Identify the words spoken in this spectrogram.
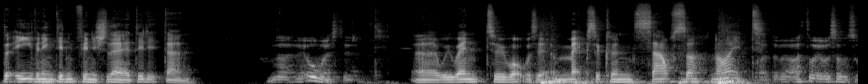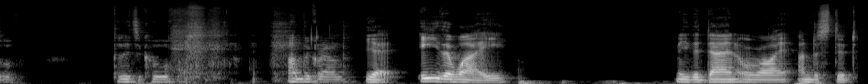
the evening didn't finish there, did it, Dan? No, it almost did. Uh, we went to what was it, a Mexican salsa night? I don't know. I thought it was some sort of political underground. Yeah. Either way, neither Dan or I understood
